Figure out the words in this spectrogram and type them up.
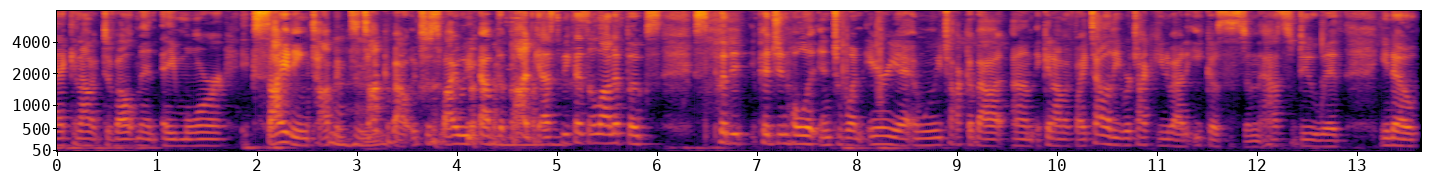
economic development a more exciting topic mm-hmm. to talk about, which is why we have the podcast, because a lot of folks put it, pigeonhole it into one area. And when we talk about um, economic vitality, we're talking about an ecosystem that has to do with you know,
